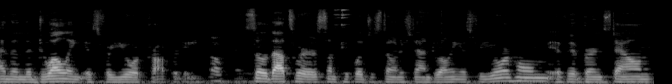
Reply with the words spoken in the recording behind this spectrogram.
and then the dwelling is for your property. Okay. So that's where some people just don't understand. Dwelling is for your home. If it burns down,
